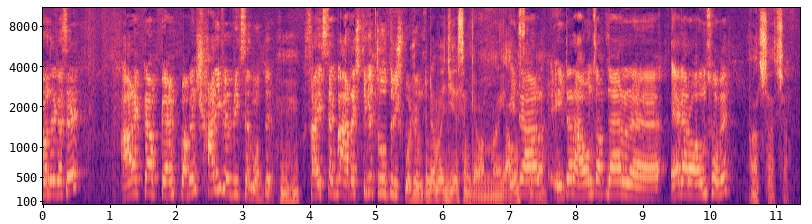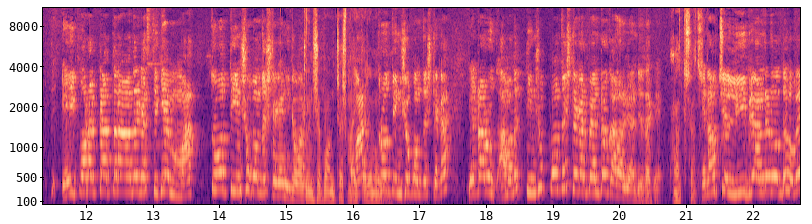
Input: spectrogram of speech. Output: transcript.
আমাদের কাছে আর একটা প্যান্ট পাবেন শাড়ি ফেব্রিক্স এর মধ্যে সাইজ থাকবে আঠাশ থেকে চৌত্রিশ পর্যন্ত। এটা ভাই জিএসএম কেমন? মানে এটার এটার আউন্স আপনার এগারো আউন্স হবে। আচ্ছা আচ্ছা। এই প্রোডাক্টটা আপনারা আমাদের কাছ থেকে মাত্র তিনশো পঞ্চাশ টাকায় নিতে পারবেন। তিনশো পঞ্চাশ মাত্র তিনশো পঞ্চাশ টাকা। আমাদের তিনশো পঞ্চাশ টাকার প্যান্টেও কালার গ্যারান্টি থাকে। আচ্ছা আচ্ছা। এটা হচ্ছে লি ব্র্যান্ডের মধ্যে হবে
